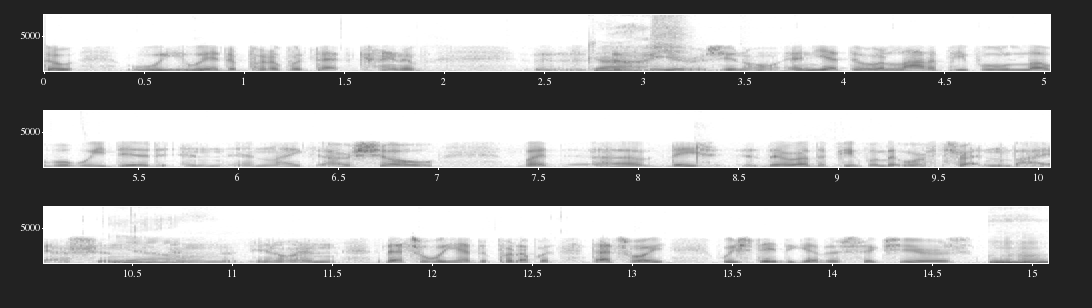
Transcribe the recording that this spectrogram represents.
so we we had to put up with that kind of uh, the fears, you know. And yet there were a lot of people who loved what we did and and liked our show, but uh, they there were other people that were threatened by us, and, Yeah. and you know, and that's what we had to put up with. That's why we stayed together six years. Mm-hmm.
